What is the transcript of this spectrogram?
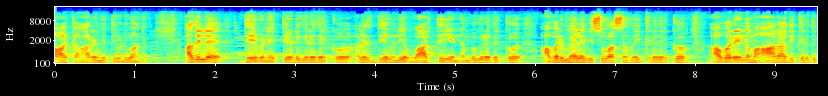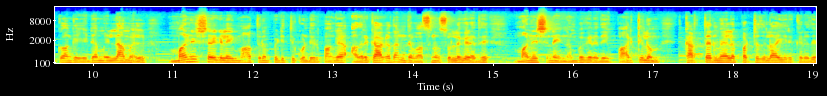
பார்க்க ஆரம்பித்து விடுவாங்க. அதில் தேவனை தேடுகிறதற்கோ அல்லது தேவனுடைய வார்த்தையை நம்புகிறதற்கோ அவர் மேலே விசுவாசம் வைக்கிறதற்கோ அவரை நம்ம ஆராதிக்கிறதுக்கோ அங்கே இடம் இல்லாமல் மனுஷர்களை மாத்திரம் பிடித்து கொண்டிருப்பாங்க. அதற்காக தான் இந்த வசனம் சொல்லுகிறது. மனுஷனை நம்புகிறதை பார்க்கிலும் கர்த்தர் மேலே பற்றுதலாக இருக்கிறது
